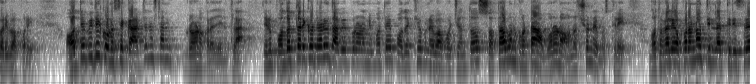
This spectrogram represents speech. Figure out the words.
କରିବା ପରେ ଅଦ୍ୟବିଧି କୌଣସି କାର୍ଯ୍ୟାନୁଷ୍ଠାନ ଗ୍ରହଣ କରାଯାଇନଥିଲା ତେଣୁ ପନ୍ଦର ତାରିଖଠାରୁ ଦାବି ପୂରଣ ନିମନ୍ତେ ପଦକ୍ଷେପ ନେବା ପର୍ଯ୍ୟନ୍ତ ସତାବନ ଘଣ୍ଟା ଅମରଣ ଅନଶନରେ ବସିଥିଲେ ଗତକାଲି ଅପରାହ୍ନ ତିନିଟା ତିରିଶରେ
